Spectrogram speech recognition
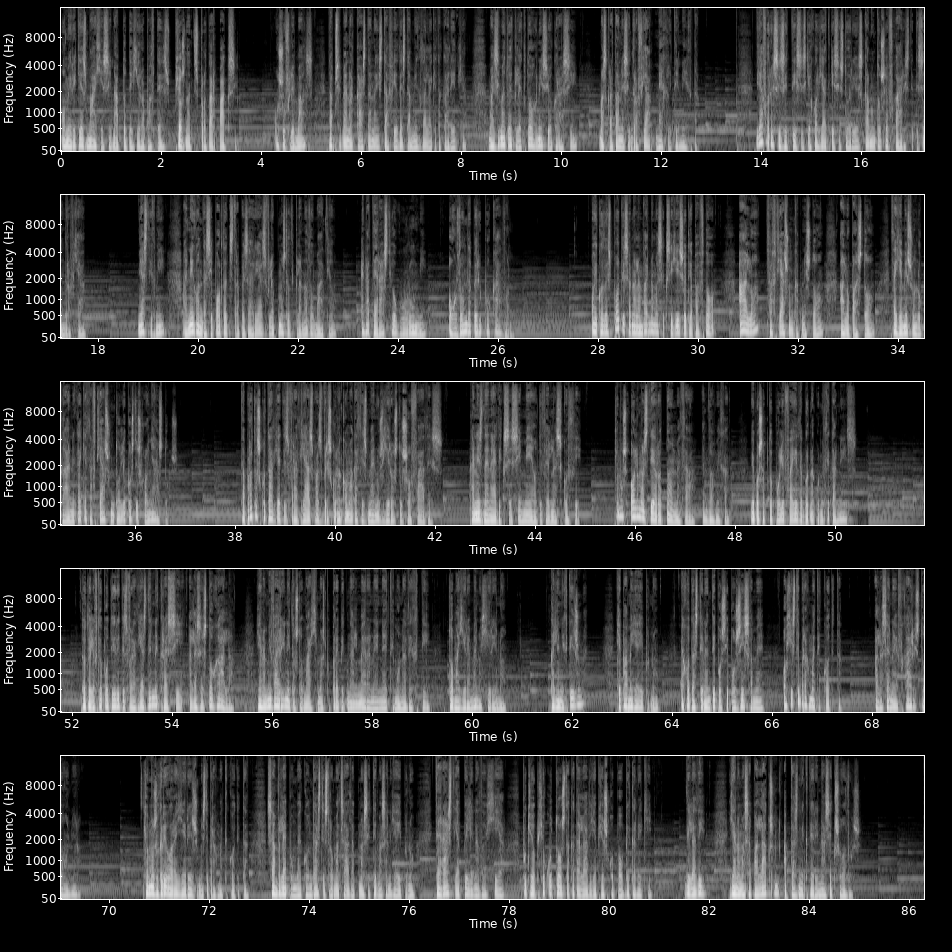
Ομυρικές μάχες συνάπτονται γύρω από αυτές, ποιος να τις πρωταρπάξει; Ο σουφλιμάς, τα ψημένα κάστανα, οι σταφίδες, τα μίγδαλα και τα καρύδια, μαζί με το εκλεκτό γνήσιο κρασί, μας κρατάνε συντροφιά μέχρι τη νύχτα. Διάφορες συζητήσεις και χωριάτικες ιστορίες κάνουν τόσο ευχάριστη τη συντροφιά. Μια στιγμή, ανοίγοντας η πόρτα της τραπεζαρίας, βλέπουμε στο διπλανό δωμάτιο ένα τεράστιο γουρούνι 80 περίπου οκάδων. Ο οικοδεσπότης αναλαμβάνει να μας εξηγήσει ότι από αυτό άλλο θα φτιάσουν καπνιστό, άλλο παστό, θα γεμίσουν λουκάνικα και θα φτιάσουν το λίπος της χρονιάς τους. Τα πρώτα σκοτάδια της βραδιάς μας βρίσκουν ακόμα καθισμένους γύρω στους σοφάδες. Κανείς δεν έδειξε σημεία ότι θέλει να σηκωθεί. Κι όμως όλοι μας διαρωτώμεθα, ενδόμηχα, μήπως από το πολύ φαΐ δεν μπορεί να κουνηθεί κανείς. Το τελευταίο ποτήρι της βραδιάς δεν είναι κρασί, αλλά ζεστό γάλα, για να μην βαρύνει το στομάχι μας που πρέπει την άλλη μέρα να είναι έτοιμο να δεχτεί το μαγειρεμένο χοιρινό. Καληνυχτίζουμε και πάμε για ύπνο, έχοντας την εντύπωση πως ζήσαμε όχι στην πραγματικότητα, αλλά σε ένα ευχάριστο όνειρο. Κι όμως γρήγορα γυρίζουμε στην πραγματικότητα, σαν βλέπουμε κοντά στη στρωματσάδα που μας ετοίμασαν για ύπνο, τεράστια πύληνα δοχεία που και ο πιο κουτός θα καταλάβει για ποιο σκοπό μπήκαν εκεί δηλαδή για να μας απαλλάξουν από τας νυχτερινάς εξόδους.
